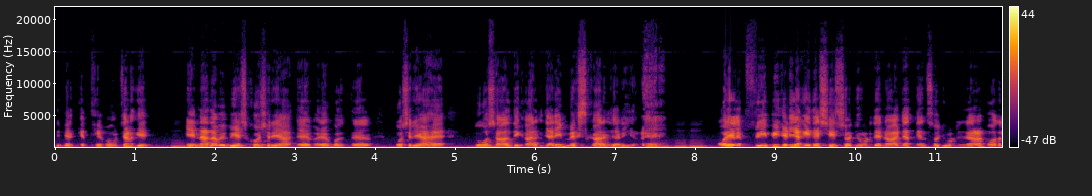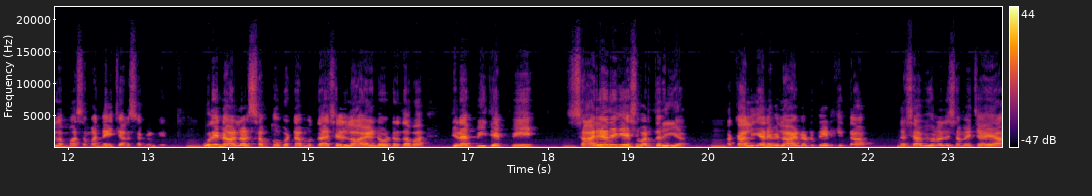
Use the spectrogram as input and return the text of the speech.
ਤੇ ਫਿਰ ਕਿੱਥੇ ਪਹੁੰਚਣਗੇ? ਇਹਨਾਂ ਦਾ ਵੀ ਬੇਸ ਖੁਸ਼ ਰਿਹਾ ਖੁਸ਼ ਰਿਹਾ ਹੈ 2 ਸਾਲ ਦੀ ਕਾਰਗੁਜ਼ਾਰੀ ਮਿਕਸ ਕਾਰਗੁਜ਼ਾਰੀ ਹੈ ਔਰ ਇਹ ਫਰੀਬੀ ਜਿਹੜੀਆਂ ਕਹਿੰਦੇ 600 ਯੂਨਿਟ ਦੇ ਨਾਲ ਜਾਂ 300 ਯੂਨਿਟ ਦੇ ਨਾਲ ਬਹੁਤ ਲੰਮਾ ਸਮਾਂ ਨਹੀਂ ਚੱਲ ਸਕਣਗੇ। ਉਹਦੇ ਨਾਲ ਨਾਲ ਸਭ ਤੋਂ ਵੱਡਾ ਮੁੱਦਾ ਇਸ ਵੇਲੇ ਲਾ ਐਂਡ ਆਰਡਰ ਦਾ ਵਾ ਜਿਹੜਾ ਬੀਜੇਪੀ ਸਾਰਿਆਂ ਦੇ ਅਗੇਂਸਟ ਵਰਤ ਰਹੀ ਆ। ਅਕਾਲੀਆਂ ਨੇ ਵੀ ਲਾ ਐਂਡ ਆਰਡਰ ਕ੍ਰੀਏਟ ਕੀਤਾ ਨਸ਼ਾ ਵੀ ਉਹਨਾਂ ਦੇ ਸਮੇਂ ਚ ਆਇਆ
